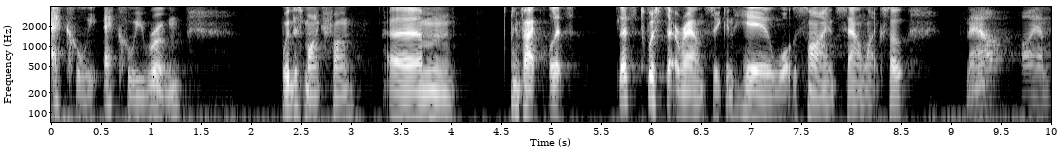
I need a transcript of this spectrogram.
echoey, echoey room with this microphone, um, in fact, let's let's twist it around so you can hear what the sides sound like. So now I am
